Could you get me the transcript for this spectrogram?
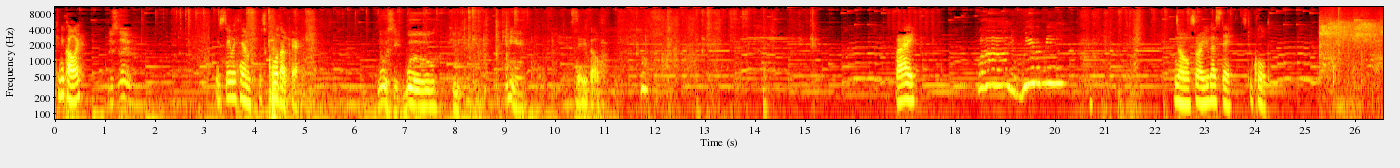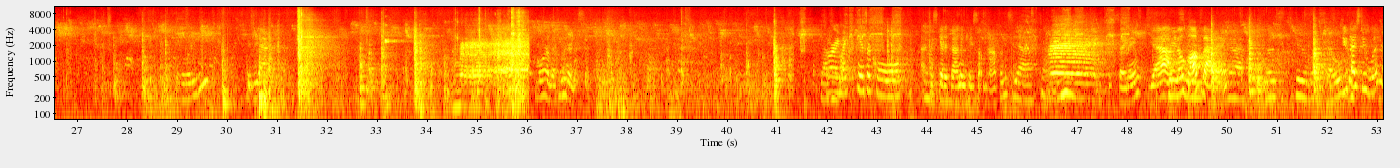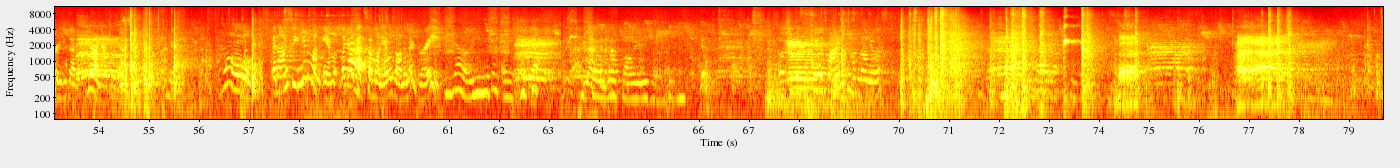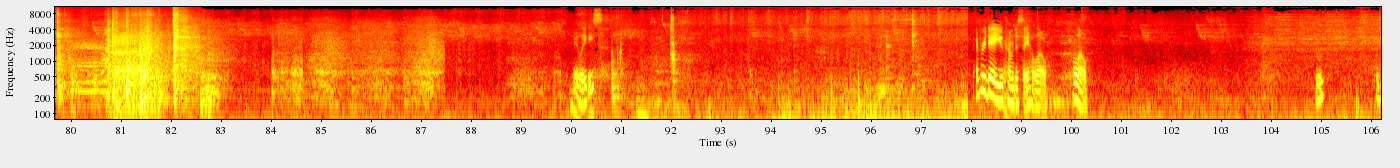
Can you call her? This is You stay with him. It's cold out there. Lucy. Woo. Come here. Come here. There you go. Bye. Why you weaving me? No, sorry, you guys stay. It's too cold. More of a hindrance. Sorry, my hands are cold. Just get it done in case something happens. Yeah. Exciting. Yeah, they'll love that, eh? Yeah. Those do wood stove. Do you guys do wood or you got it? You're on natural gas. Yeah. Oh. And honestly, you can get them on Amazon. Like I got some on Amazon and they're great. Yeah, we can get them anywhere. Yeah. So Not gonna they'll them. Good. So she was, she was fine. She wasn't on your list. Hey, ladies. Every day you come to say hello. Hello.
